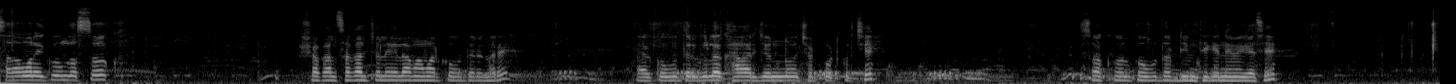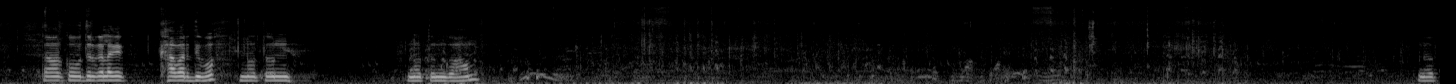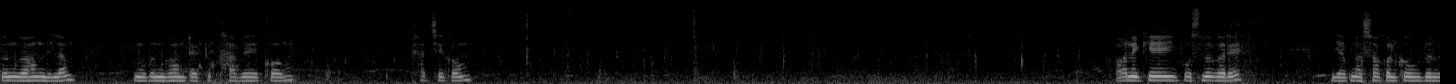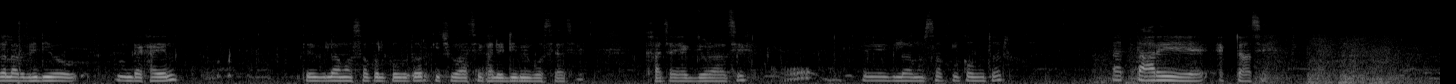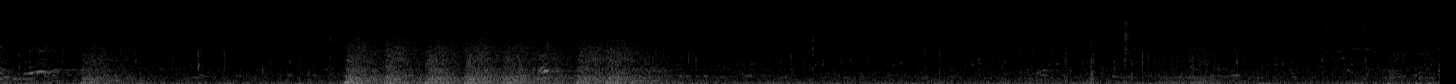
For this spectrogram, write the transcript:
সালাম আলাইকুম, দর্শক। সকাল সকাল চলে এলাম আমার কবুতরের ঘরে। আর কবুতরগুলো খাওয়ার জন্য ছটপট করছে। সকল কবুতর ডিম থেকে নেমে গেছে। তো আমার কবুতরগুলোকে খাবার দিব, নতুন নতুন গহম। নতুন গহম দিলাম। নতুন গমটা একটু খাবে কম, খাচ্ছে কম। অনেকেই প্রশ্ন করে যে আপনার সকল কবুতর গেলার ভিডিও দেখায়েন, তো এগুলো আমার সকল কবুতর, কিছু আছে খালি ডিমে বসে আছে, খাঁচায় এক জোড়া আছে। এগুলো আমার সকল কবুতর। আর তারে একটা আছে।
